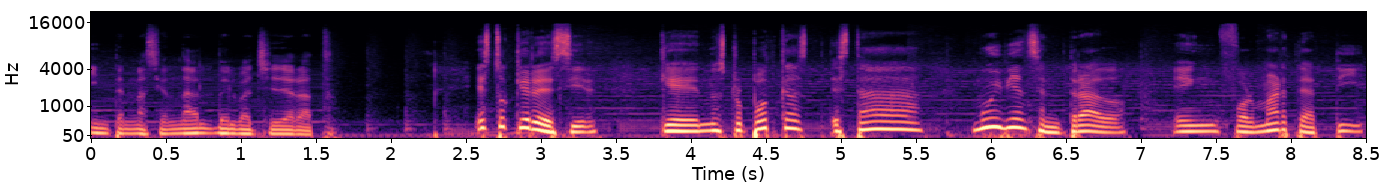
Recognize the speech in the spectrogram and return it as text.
internacional del bachillerato. Esto quiere decir que nuestro podcast está muy bien centrado en formarte a ti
